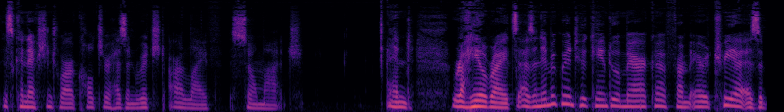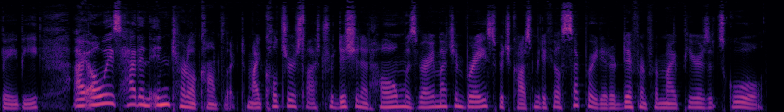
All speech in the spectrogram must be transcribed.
This connection to our culture has enriched our life so much. And Rahil writes, as an immigrant who came to America from Eritrea as a baby, I always had an internal conflict. My culture slash tradition at home was very much embraced, which caused me to feel separated or different from my peers at school.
